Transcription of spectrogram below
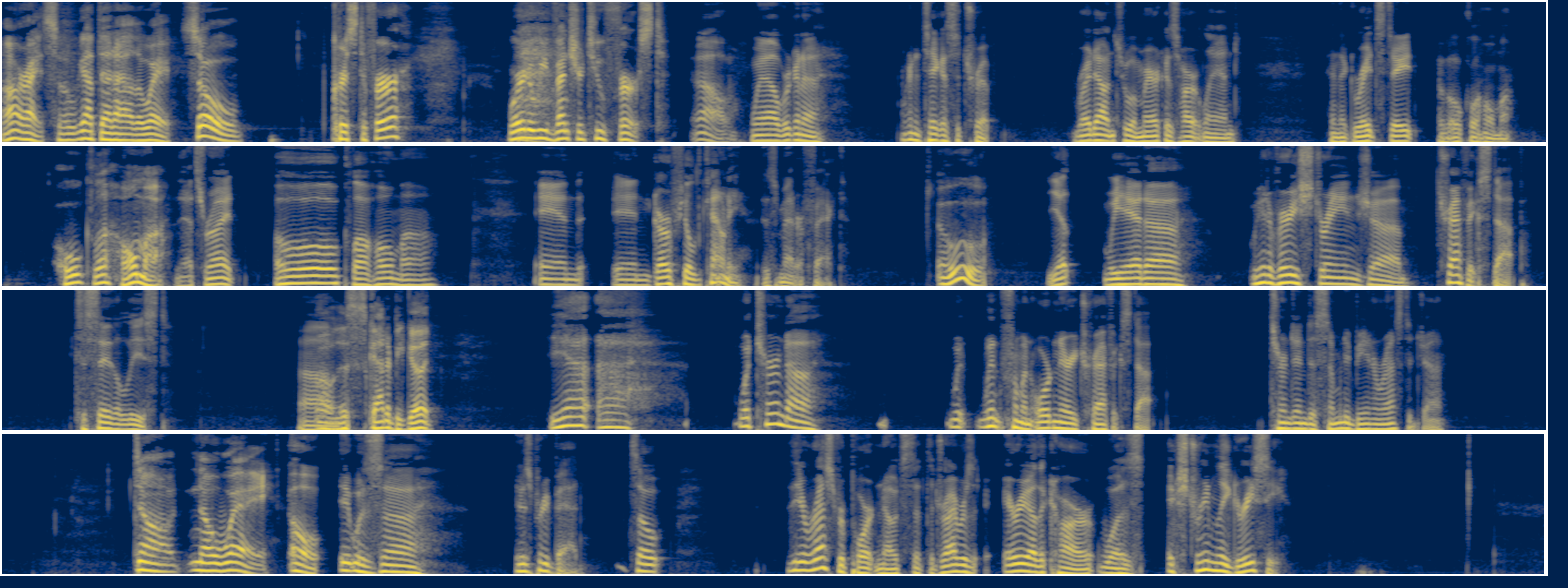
All right, so we got that out of the way. So, Christopher, where do we venture to first? Oh well, we're gonna we're gonna take us a trip right out into America's heartland in the great state of Oklahoma. Oklahoma. That's right. Oklahoma. And in Garfield County, as a matter of fact. Ooh, Yep. We had a we had a very strange uh, traffic stop, to say the least. oh, Um, this has got to be good. Yeah, uh, what turned uh went, went from an ordinary traffic stop turned into somebody being arrested, John. Don't, no way. Oh, it was uh it was pretty bad. So the arrest report notes that the driver's area of the car was extremely greasy.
